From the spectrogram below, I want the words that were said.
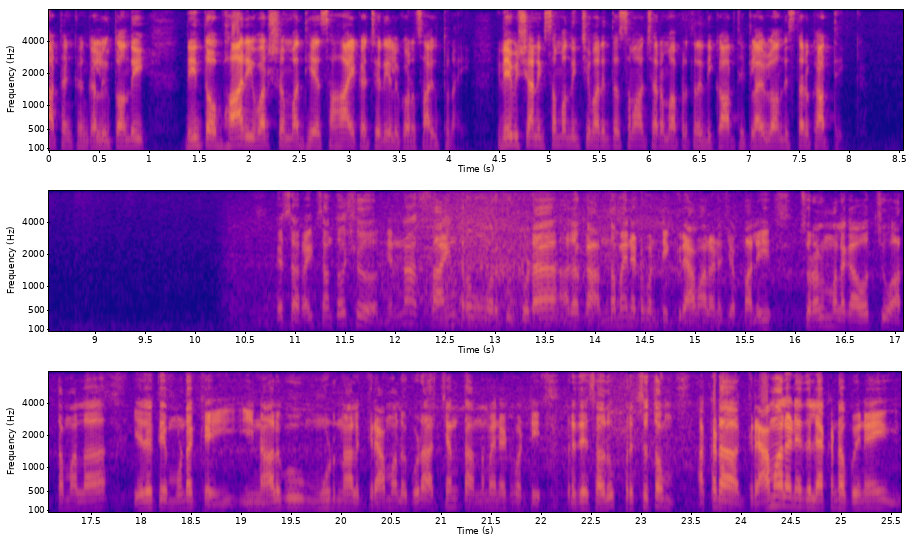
ఆటంకం కలుగుతోంది. దీంతో భారీ వర్షం మధ్య సహాయక చర్యలు కొనసాగుతున్నాయి. ఇదే విషయానికి సంబంధించి మరింత సమాచారం మా ప్రతినిధి కార్తిక్ లైవ్లో అందిస్తారు. Karthik. Yes sir right Santosh. నిన్న సాయంత్రం వరకు కూడా అదొక అందమైనటువంటి గ్రామాలని చెప్పాలి. చురల్మల కావచ్చు అత్తమల ఏదైతే ముండక్కై ఈ నాలుగు మూడు నాలుగు గ్రామాలు కూడా అత్యంత అందమైనటువంటి ప్రదేశాలు. ప్రస్తుతం అక్కడ గ్రామాలు అనేది లేకుండా పోయినాయి.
